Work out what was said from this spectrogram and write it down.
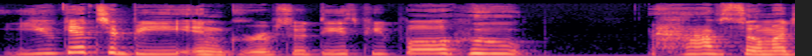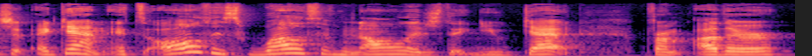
you get to be in groups with these people who have so much again, it's all this wealth of knowledge that you get from other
